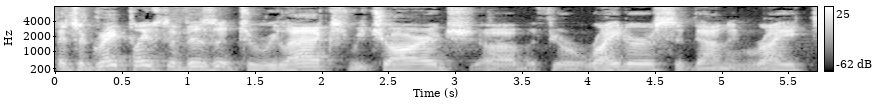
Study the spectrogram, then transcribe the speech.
It's a great place to visit to relax, recharge. Um, if you're a writer, sit down and write.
